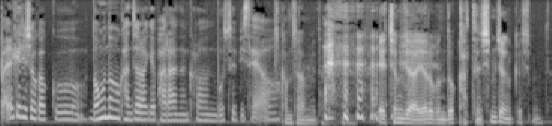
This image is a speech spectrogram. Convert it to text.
빨개지셔갖고 너무너무 간절하게 바라는 그런 모습이세요. 감사합니다. 네. 애청자 여러분도 같은 심정일 것입니다.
